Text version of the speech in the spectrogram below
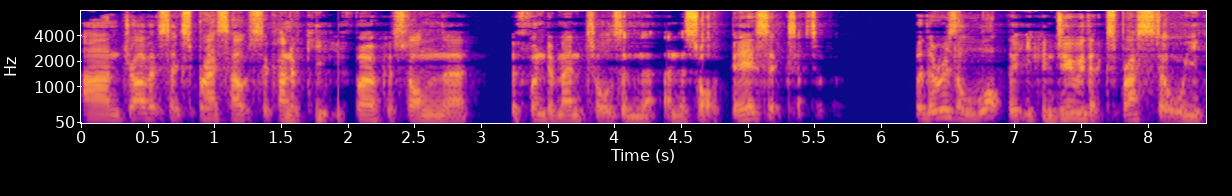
and DriveWorks Express helps to kind of keep you focused on the the fundamentals and the, and the sort of basics, I suppose. But there is a lot that you can do with Express still. We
